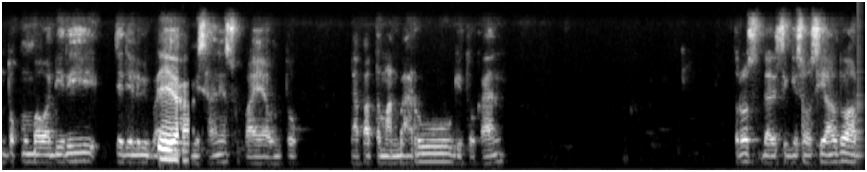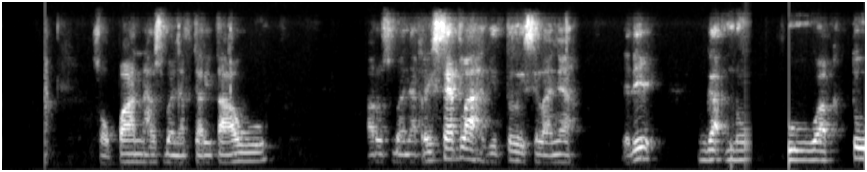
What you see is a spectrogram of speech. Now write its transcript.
untuk membawa diri jadi lebih baik Iya. misalnya supaya untuk dapat teman baru gitu kan terus dari segi sosial tuh harus sopan harus banyak cari tahu harus banyak riset lah gitu istilahnya. Jadi nggak nunggu waktu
